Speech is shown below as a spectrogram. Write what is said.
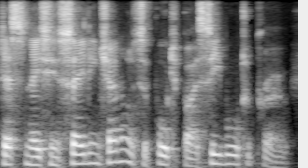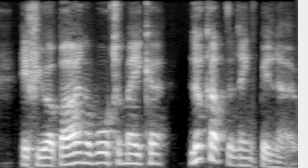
Destination Sailing Channel is supported by Seawater Pro. If you are buying a water maker, look up the link below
